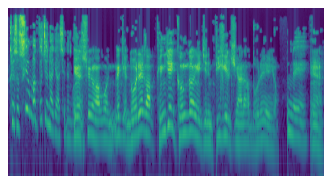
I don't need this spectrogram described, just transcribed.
그래서 수영만 꾸준하게 하시는 거예요. 예, 수영하고 내게 노래가 굉장히 건강해지는 비결 중에 하나가 노래예요. 네. 예.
